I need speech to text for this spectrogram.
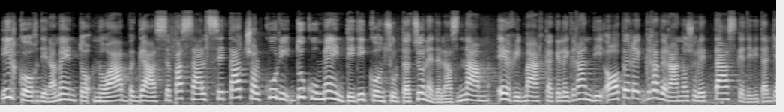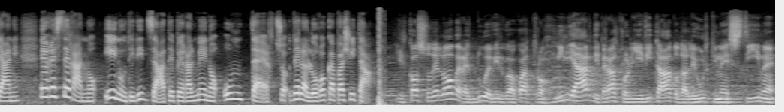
Il coordinamento Noab Gas passa al setaccio alcuni documenti di consultazione della SNAM e rimarca che le grandi opere graveranno sulle tasche degli italiani e resteranno inutilizzate per almeno un terzo della loro capacità. Il costo dell'opera è 2,4 miliardi, peraltro lievitato dalle ultime stime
